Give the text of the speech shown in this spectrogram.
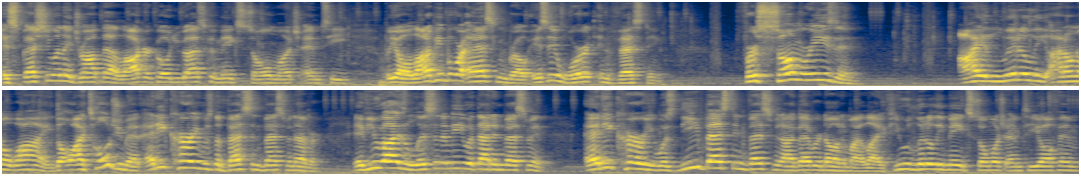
Especially when they drop that locker code, you guys could make so much MT. But yo, a lot of people were asking, bro, is it worth investing? For some reason, I literally, I don't know why. Though I told you, man, Eddie Curry was the best investment ever. If you guys listen to me with that investment, Eddie Curry was the best investment I've ever done in my life. You literally made so much MT off him.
